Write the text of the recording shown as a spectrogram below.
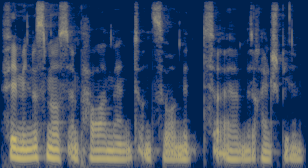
Feminismus, Empowerment und so mit, äh, mit reinspielen.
